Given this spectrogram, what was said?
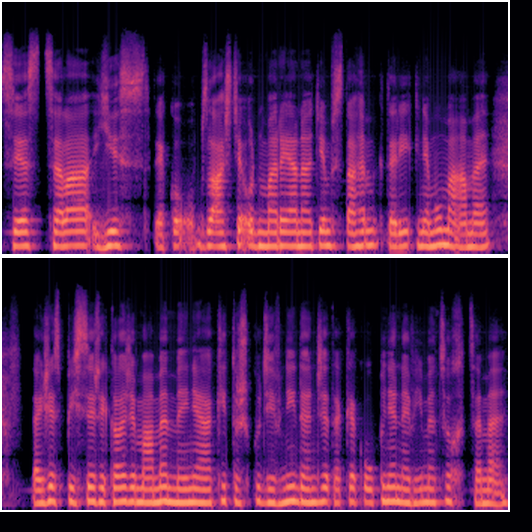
si je zcela jist, jako obzvláště od Mariana tím vztahem, který k němu máme. Takže spíš si říkala, že máme my nějaký trošku divný den, že tak jako úplně nevíme, co chceme.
